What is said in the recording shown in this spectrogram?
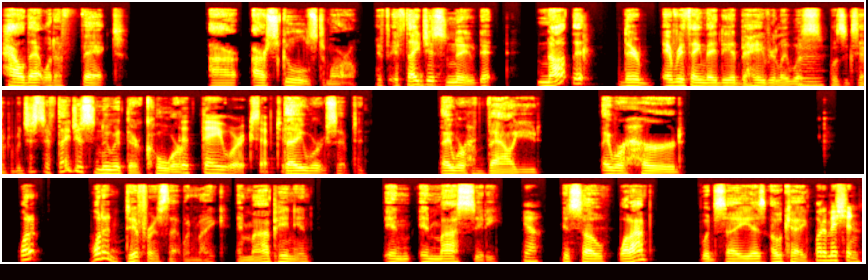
how that would affect our our schools tomorrow? If if they just knew that not that their everything they did behaviorally was mm. was accepted, but just if they just knew at their core that they were accepted. they were accepted. They were valued. They were heard. What what a difference that would make, in my opinion, in in my city. Yeah. And so what I would say is, okay, what a mission!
